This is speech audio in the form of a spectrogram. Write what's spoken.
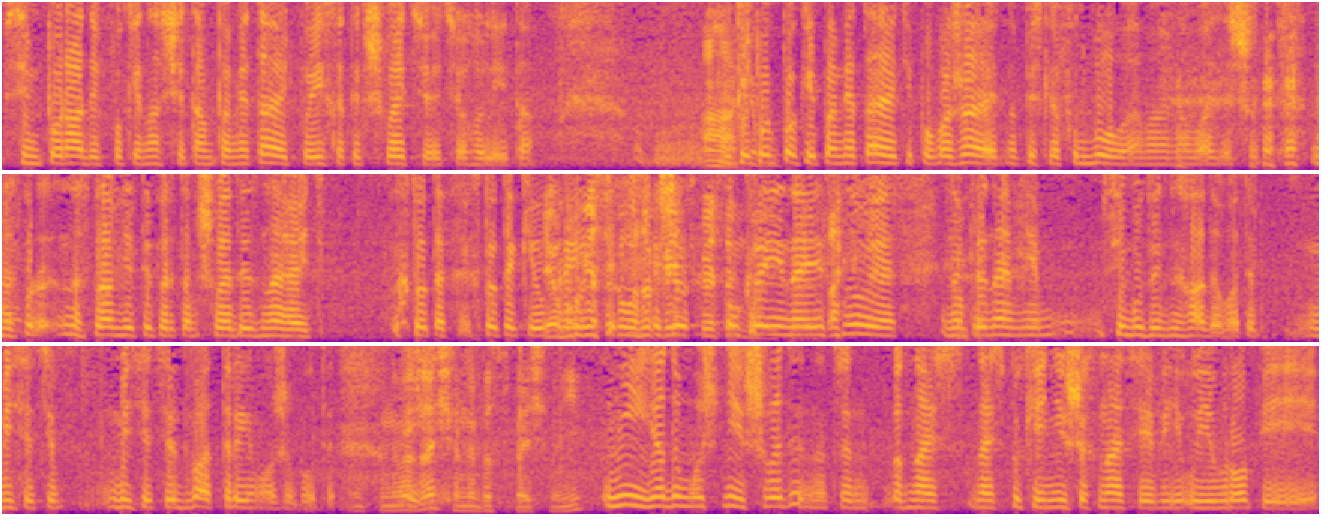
всім порадив, поки нас ще там пам'ятають, поїхати в Швецію цього літа. Ага, поки, чому? поки пам'ятають і поважають, ну після футболу я маю на увазі, що наспра- насправді тепер там шведи знають. Хто так, хто такі українці, з символікою. Україна існує, ну принаймні всі будуть згадувати місяців, місяців два-три може бути. Не вважаєш, що небезпечно, ні? Ні, я думаю, що ні, шведи ну, це одна із найспокійніших націй у Європі. І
